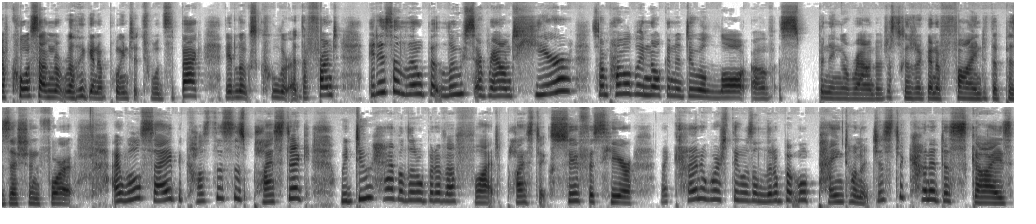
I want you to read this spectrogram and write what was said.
of course, I'm not really going to point it towards the back. It looks cooler at the front. It is a little bit loose around here, so I'm probably not going to do a lot of spinning around just because we're going to find the position for it. I will say because this is plastic, we do have a little bit of a flat plastic surface here. And I kind of wish there was a little bit more paint on it just to kind of disguise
